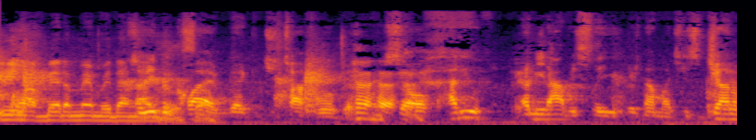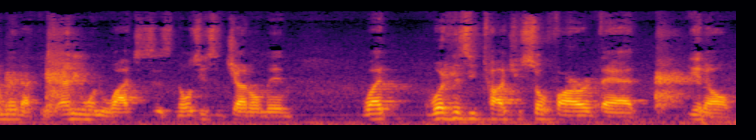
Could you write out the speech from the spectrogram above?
you have better memory than So I you've do. so- quiet. Like, could talk a little bit? so, how do you? I mean, obviously, there's not much. He's a gentleman. I think anyone who watches this knows he's a gentleman. What What has he taught you so far that you know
